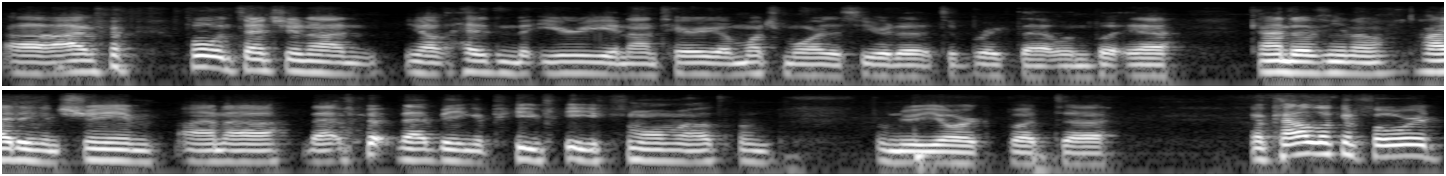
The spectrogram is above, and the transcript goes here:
Uh, I've full intention on you know heading to Erie and Ontario much more this year to, to break that one. But yeah, kind of you know hiding in shame on uh, that that being a PB smallmouth from from New York. But know, kind of looking forward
